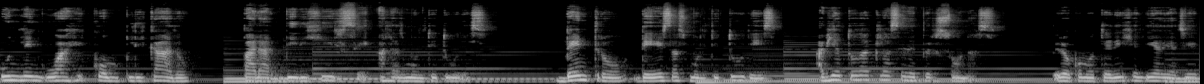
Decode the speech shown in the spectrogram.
un lenguaje complicado para dirigirse a las multitudes. Dentro de esas multitudes había toda clase de personas, pero como te dije el día de ayer,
